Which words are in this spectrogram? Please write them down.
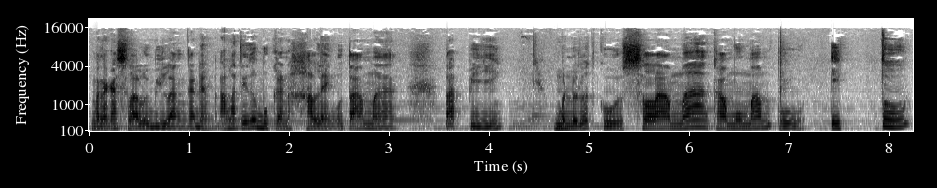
mereka selalu bilang kadang alat itu bukan hal yang utama tapi menurutku selama kamu mampu itu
